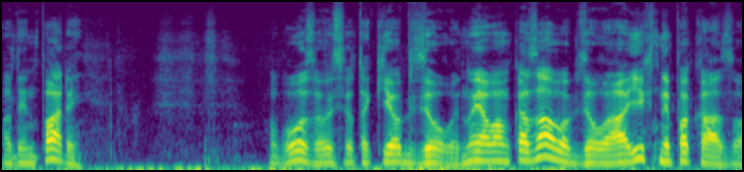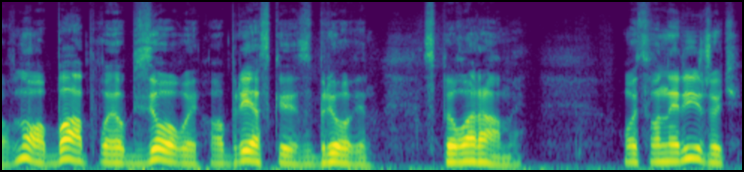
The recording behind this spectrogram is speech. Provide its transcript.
один парень возив ось такі обзьоли. Ну я вам казав обзьоли, а їх не показував. Ну, бабли, обзьоли, обрізки з брьовін, з пилорами. Ось вони ріжуть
